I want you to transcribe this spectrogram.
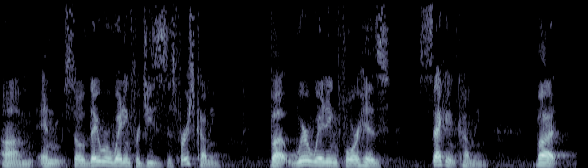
Um, and so they were waiting for Jesus' first coming, but we're waiting for his second coming. But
